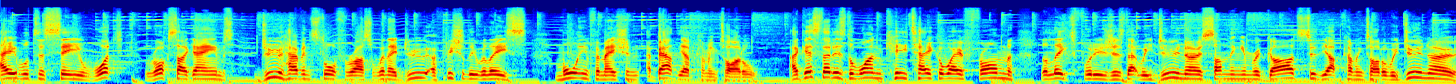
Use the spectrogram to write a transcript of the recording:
able to see what Rockstar Games do have in store for us when they do officially release more information about the upcoming title. I guess that is the one key takeaway from the leaked footage is that we do know something in regards to the upcoming title. We do know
